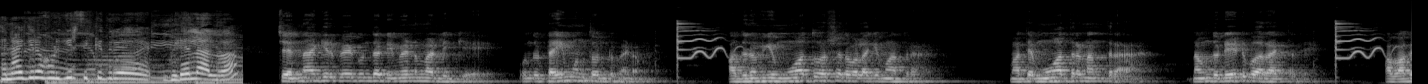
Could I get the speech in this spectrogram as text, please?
ಚೆನ್ನಾಗಿರೋ ಹುಡುಗಿರ್ ಸಿಕ್ಕಿದ್ರೆ ಬಿಡಲ್ಲ ಅಲ್ವಾ? ಚೆನ್ನಾಗಿರ್ಬೇಕು ಅಂತ ಡಿಮ್ಯಾಂಡ್ ಮಾಡ್ಲಿಕ್ಕೆ ಒಂದು ಟೈಮ್ ಅಂತ ಉಂಟು ಮೇಡಮ್ ಅದು ನಮಗೆ ಮೂವತ್ತು ವರ್ಷದ ಒಳಗೆ ಮಾತ್ರ. ಮತ್ತೆ ಮೂವತ್ತರ ನಂತರ ನಮ್ಮದು ಡೇಟ್ ಬಾರ್ ಆಗ್ತದೆ ಆವಾಗ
